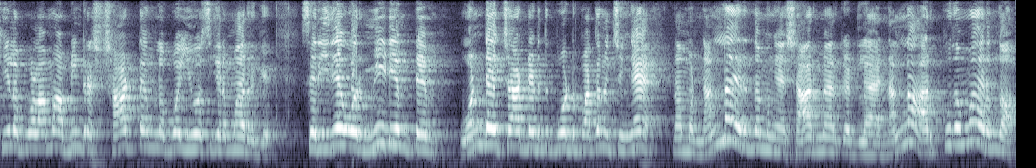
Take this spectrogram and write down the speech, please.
கீழே போகலாமா அப்படின்ற ஷார்ட் டேர்மில் போய் யோசிக்கிற மாதிரி இருக்குது சரி இதே ஒரு medium time one day chart எடுத்து போட்டு பார்த்தோன்னு வச்சுங்க நம்ம நல்லா இருந்தோமுங்க ஷேர் மார்க்கெட்டில் நல்லா அற்புதமாக இருந்தோம்.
